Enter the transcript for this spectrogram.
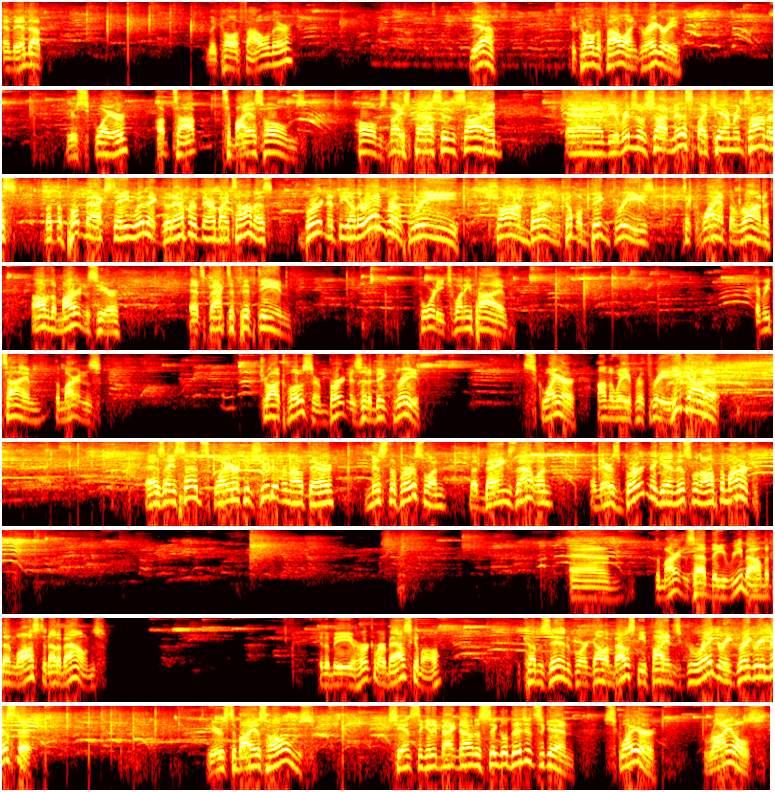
And they end up, they call a foul there? Yeah. They call the foul on Gregory. Here's Squire up top. Tobias Holmes. Holmes, nice pass inside. And the original shot missed by Cameron Thomas, but the putback staying with it. Good effort there by Thomas. Burton at the other end for three. Sean Burton, a couple big threes to quiet the run of the Martens here. It's back to 15. 40 25. Every time the Martens draw closer, Burton has hit a big three. Squire on the way for three. He got it. As I said, Squire could shoot it from out there. Missed the first one, but bangs that one. And there's Burton again, this one off the mark. And the Martens had the rebound, but then lost it out of bounds. It'll be Herkimer basketball. Comes in for Golombowski, finds Gregory. Gregory missed it. Here's Tobias Holmes. Chance to get it back down to single digits again. Squire, Riles.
